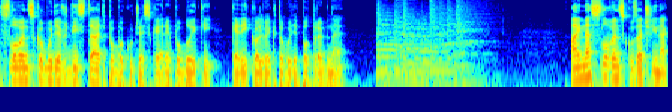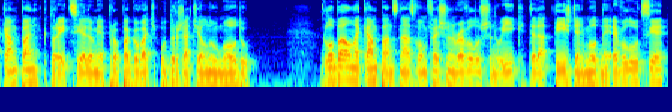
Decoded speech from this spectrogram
Slovensko bude vždy stať po boku Českej republiky, kedykoľvek to bude potrebné. Aj na Slovensku začína kampaň, ktorej cieľom je propagovať udržateľnú módu. Globálna kampaň s názvom Fashion Revolution Week, teda Týždeň modnej revolúcie,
